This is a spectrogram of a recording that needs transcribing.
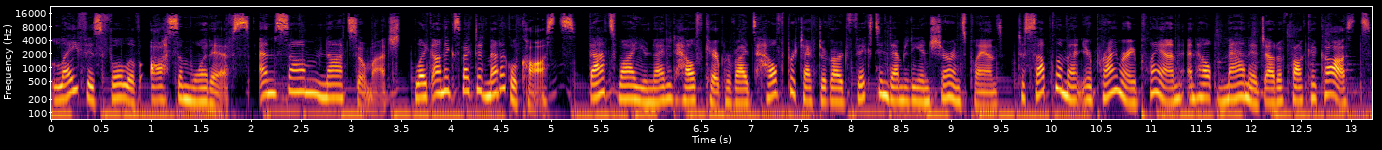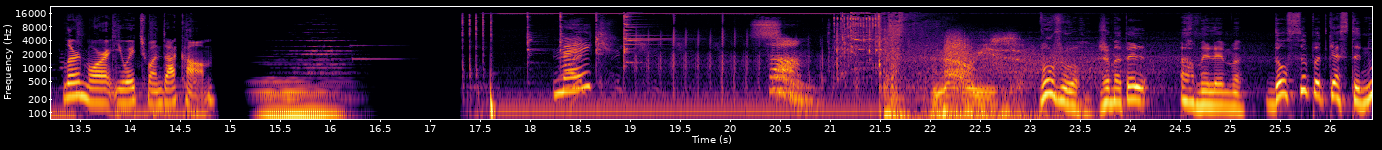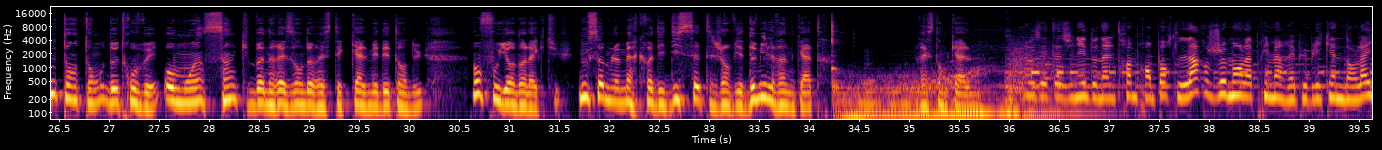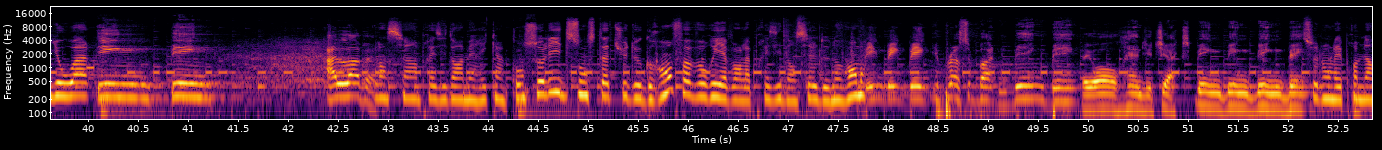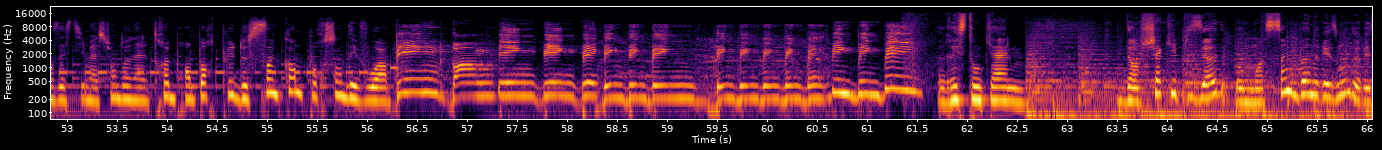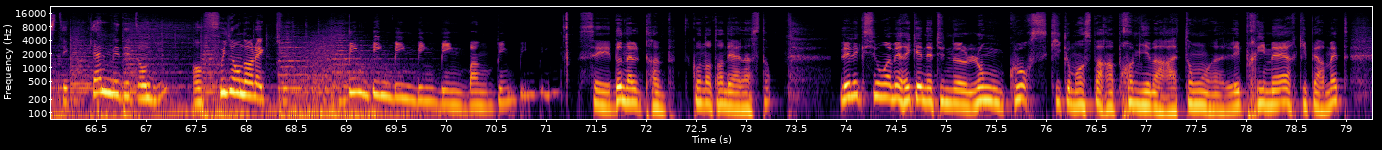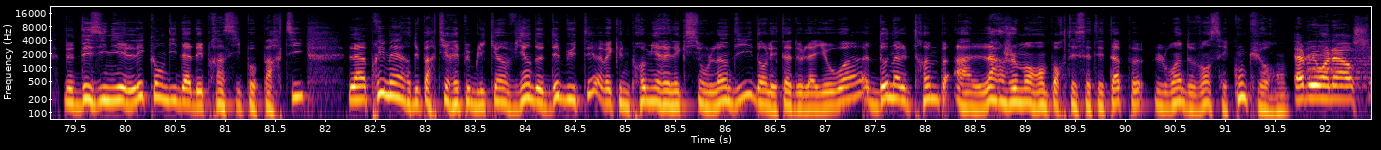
Life is full of awesome what ifs, and some not so much, like unexpected medical costs. That's why United Healthcare provides Health Protector Guard fixed indemnity insurance plans to supplement your primary plan and help manage out of pocket costs. Learn more at uh1.com. Make some noise. Bonjour, je m'appelle Armelem. Dans ce podcast, nous tentons de trouver au moins 5 bonnes raisons de rester calme et détendu en fouillant dans l'actu. Nous sommes le mercredi 17 janvier 2024. Restons calmes. Aux États-Unis, Donald Trump remporte largement la primaire républicaine dans l'Iowa. Bing, bing. L'ancien président américain consolide son statut de grand favori avant la présidentielle de novembre. Bing, bing, bing. You press a button. Bing, bing. They all hand you checks. Bing, bing, bing, bing. Selon les premières estimations, Donald Trump remporte plus de 50% des voix. Bing, bong. Bing, bing, bing. Bing, bing, bing. Bing, bing, bing, bing, bing. Bing, bing, bing. Restons calmes. Dans chaque épisode, au moins 5 bonnes raisons de rester calme et détendu en fouillant dans l'actu. Bing, bing, bing, bing, bing, bang, bing, bing, bing. C'est Donald Trump qu'on entendait à l'instant. L'élection américaine est une longue course qui commence par un premier marathon, les primaires qui permettent de désigner les candidats des principaux partis. La primaire du Parti républicain vient de débuter avec une première élection lundi dans l'État de l'Iowa. Donald Trump a largement remporté cette étape, loin devant ses concurrents. Everyone else.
